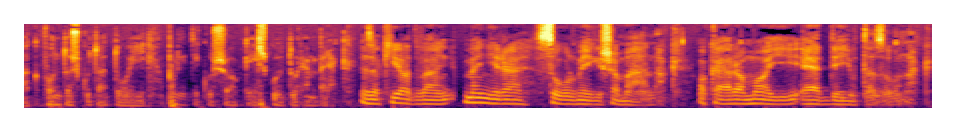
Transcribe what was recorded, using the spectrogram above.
társadalomnak fontos kutatói, politikusok és kultúremberek. Ez a kiadvány mennyire szól mégis a mának, akár a mai Erdély utazónak?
